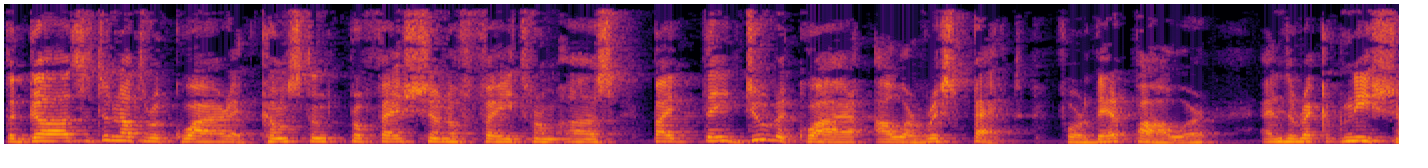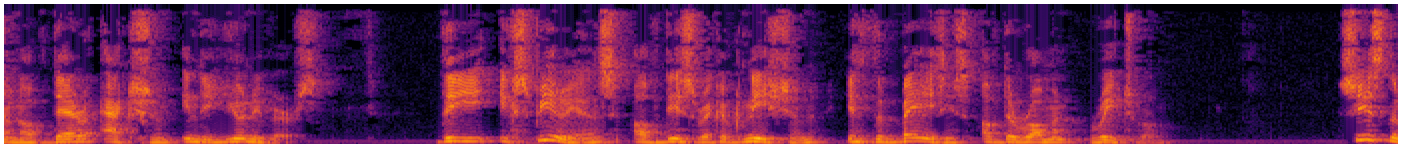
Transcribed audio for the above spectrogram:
The gods do not require a constant profession of faith from us, but they do require our respect for their power and the recognition of their action in the universe. The experience of this recognition is the basis of the Roman ritual. Since the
